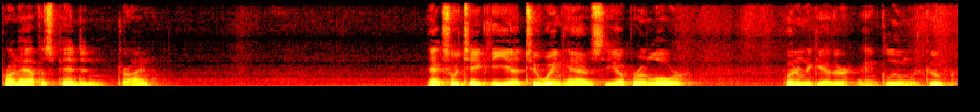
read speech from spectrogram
Front half is pinned and drying. Next we take the uh, two wing halves, the upper and lower, put them together and glue them with goop.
